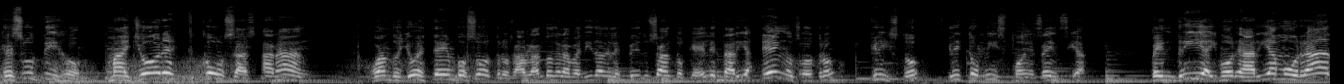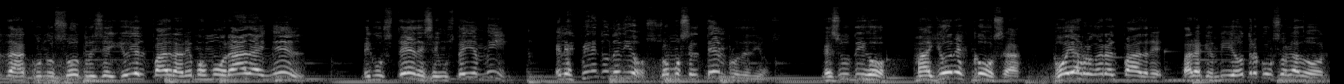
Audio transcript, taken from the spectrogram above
Jesús dijo, mayores cosas harán cuando yo esté en vosotros, hablando de la venida del Espíritu Santo, que Él estaría en nosotros, Cristo, Cristo mismo en esencia, vendría y haría morada con nosotros. Dice, yo y el Padre haremos morada en Él, en ustedes, en usted y en mí. El Espíritu de Dios, somos el templo de Dios. Jesús dijo, mayores cosas, voy a rogar al Padre para que envíe otro consolador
